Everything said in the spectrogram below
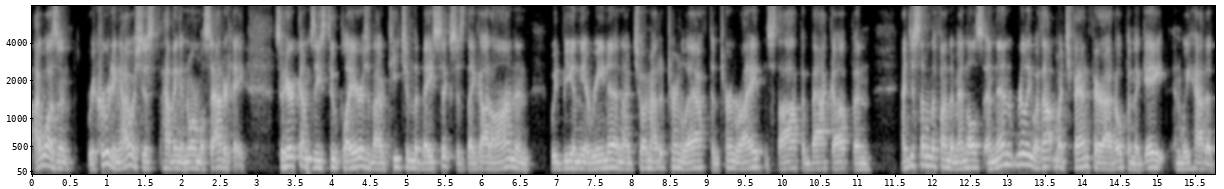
I wasn't recruiting, I was just having a normal Saturday. So here comes these two players, and I would teach them the basics as they got on, and we'd be in the arena, and I'd show them how to turn left and turn right and stop and back up. And and just some of the fundamentals. And then, really, without much fanfare, I'd open the gate and we had a,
